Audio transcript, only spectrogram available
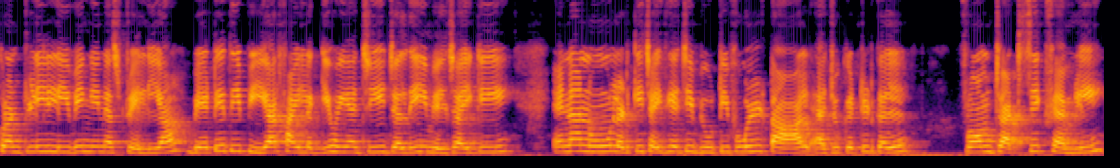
ਕਰੰਟਲੀ ਲਿਵਿੰਗ ਇਨ ਆਸਟ੍ਰੇਲੀਆ ਬੇਟੇ ਦੀ ਪੀਆਰ ਫਾਈਲ ਲੱਗੀ ਹੋਈ ਹੈ ਜੀ, ਜਲਦੀ ਹੀ ਮਿਲ ਜਾਏਗੀ। ਇਹਨਾਂ ਨੂੰ ਲੜਕੀ ਚਾਹੀਦੀ ਹੈ ਜੀ beautiful tall educated girl from Jatt Sikh family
